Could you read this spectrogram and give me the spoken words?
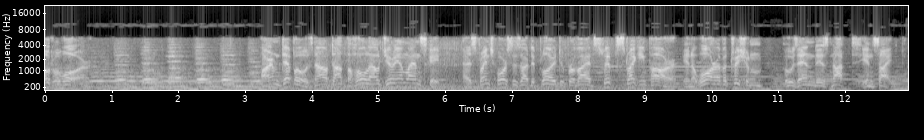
total war. Armed depots now dot the whole Algerian landscape as French forces are deployed to provide swift striking power in a war of attrition whose end is not in sight.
